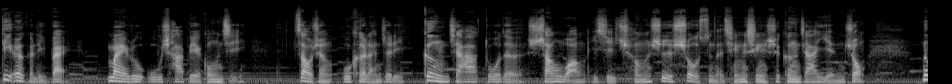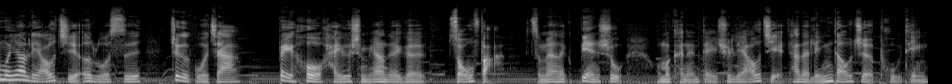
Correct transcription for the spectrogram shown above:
第二个礼拜迈入无差别攻击。造成乌克兰这里更加多的伤亡以及城市受损的情形是更加严重。那么要了解俄罗斯这个国家背后还有什么样的一个走法，怎么样的一个变数，我们可能得去了解他的领导者普廷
